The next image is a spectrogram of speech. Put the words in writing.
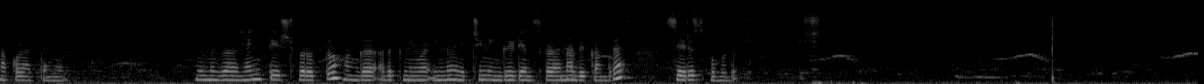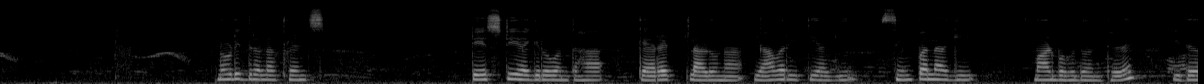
ಹಾಕ್ಕೊಳತ್ತೇನೆ ನಿಮಗೆ ಹೆಂಗೆ ಟೇಸ್ಟ್ ಬರುತ್ತೋ ಹಂಗೆ ಅದಕ್ಕೆ ನೀವು ಇನ್ನೂ ಹೆಚ್ಚಿನ ಇಂಗ್ರೀಡಿಯೆಂಟ್ಸ್ಗಳನ್ನು ಬೇಕಂದ್ರೆ ಸೇರಿಸ್ಬಹುದು. ನೋಡಿದ್ರಲ್ಲ ಫ್ರೆಂಡ್ಸ್? ಟೇಸ್ಟಿಯಾಗಿರುವಂತಹ ಕ್ಯಾರೆಟ್ ಲಾಡುನ ಯಾವ ರೀತಿಯಾಗಿ ಸಿಂಪಲ್ಲಾಗಿ ಮಾಡಬಹುದು ಅಂಥೇಳಿ ಇದು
